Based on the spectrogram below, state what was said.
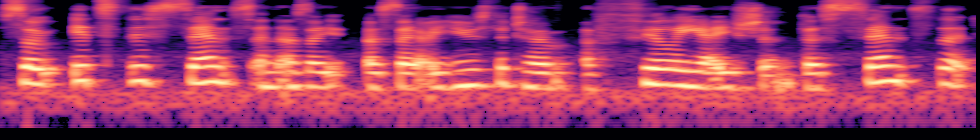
So it's this sense, and as I, I say, I use the term affiliation, the sense that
